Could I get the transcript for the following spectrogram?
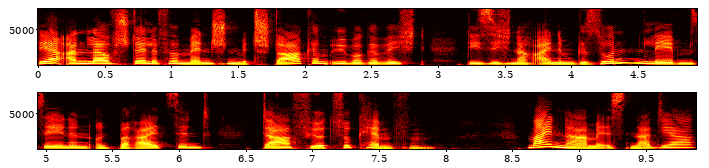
der Anlaufstelle für Menschen mit starkem Übergewicht, die sich nach einem gesunden Leben sehnen und bereit sind, dafür zu kämpfen. Mein Name ist Nadja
